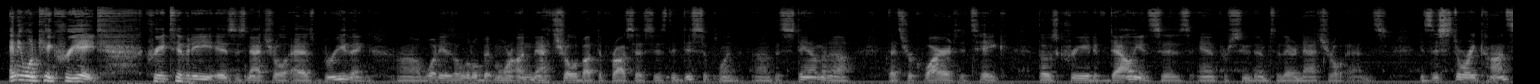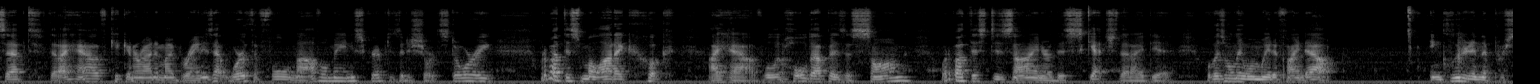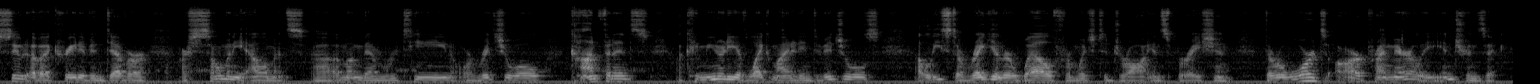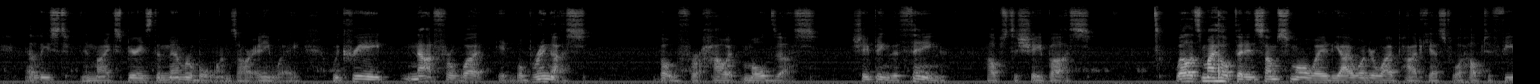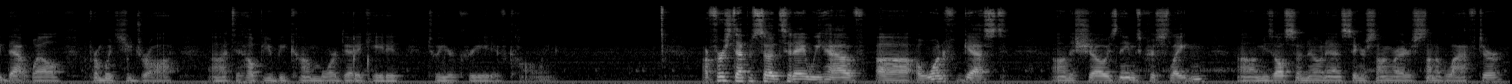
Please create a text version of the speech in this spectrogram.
anyone can create. Creativity is as natural as breathing. Uh, what is a little bit more unnatural about the process is the discipline, uh, the stamina that's required to take those creative dalliances and pursue them to their natural ends. Is this story concept that I have kicking around in my brain is that worth a full novel manuscript? Is it a short story? What about this melodic hook I have? Will it hold up as a song? What about this design or this sketch that I did? Well, there's only one way to find out. Included in the pursuit of a creative endeavor are so many elements, uh, among them routine or ritual, confidence, a community of like minded individuals, at least a regular well from which to draw inspiration. The rewards are primarily intrinsic, at least in my experience, the memorable ones are anyway. We create not for what it will bring us, but for how it molds us. Shaping the thing helps to shape us. Well, it's my hope that in some small way, the I Wonder Why podcast will help to feed that well from which you draw uh, to help you become more dedicated to your creative calling. Our first episode today, we have uh, a wonderful guest on the show. His name is Chris Slayton. Um, he's also known as singer songwriter Son of Laughter.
